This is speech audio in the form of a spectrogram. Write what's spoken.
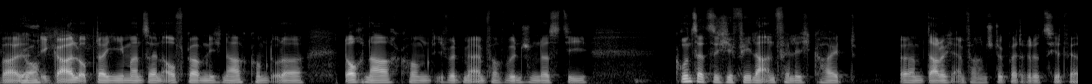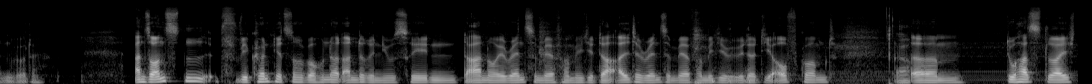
weil Ja. egal, ob da jemand seinen Aufgaben nicht nachkommt oder doch nachkommt, ich würde mir einfach wünschen, dass die grundsätzliche Fehleranfälligkeit ähm, dadurch einfach ein Stück weit reduziert werden würde. Ansonsten, wir könnten jetzt noch über 100 andere News reden, da neue Ransomware-Familie, da alte Ransomware-Familie wieder, die aufkommt. Ja. Ähm, du hast vielleicht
